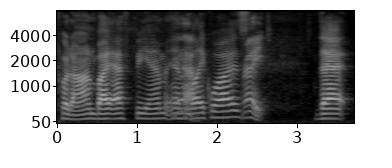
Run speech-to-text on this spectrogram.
put on by FBM and Yeah. likewise right. that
